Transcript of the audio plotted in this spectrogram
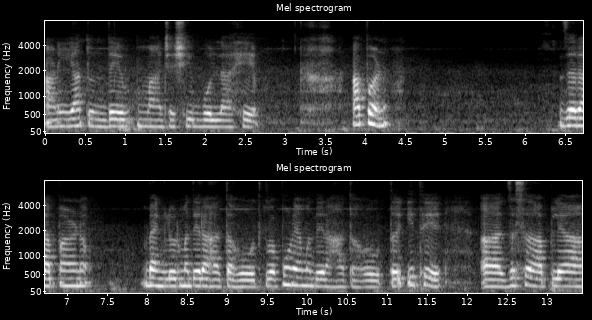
आणि यातून देव माझ्याशी बोलला आहे. आपण जर आपण बँगलोरमध्ये राहत आहोत किंवा पुण्यामध्ये राहत आहोत तर इथे जसं आपल्या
